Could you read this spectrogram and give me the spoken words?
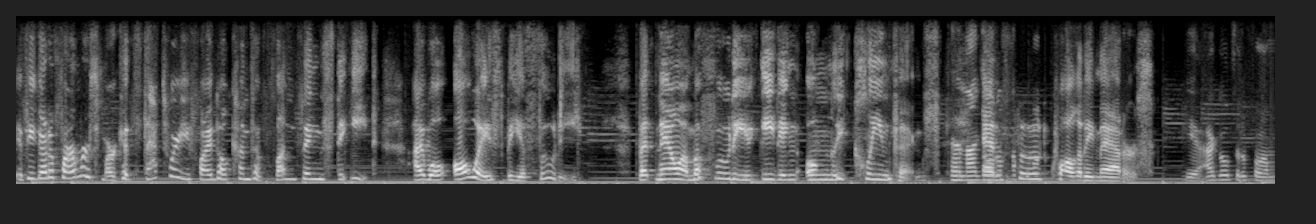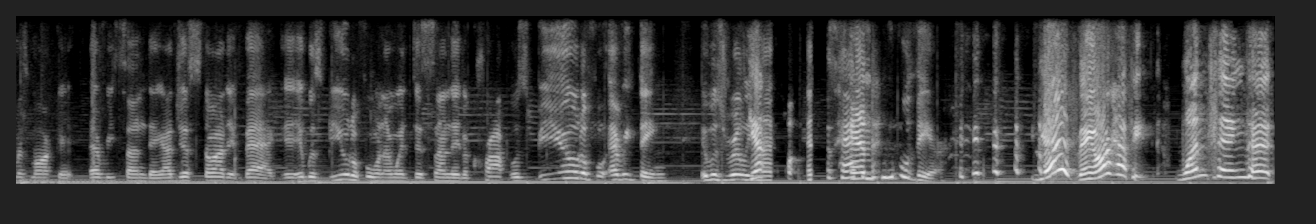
if you go to farmers markets, that's where you find all kinds of fun things to eat. I will always be a foodie, but now I'm a foodie eating only clean things. And, and food quality matters. Yeah, I go to the farmers market every Sunday. I just started back. It, was beautiful when I went this Sunday. The crop was beautiful. Everything. It was really yeah. nice. And there's happy and, people there. yes, they are happy. One thing that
